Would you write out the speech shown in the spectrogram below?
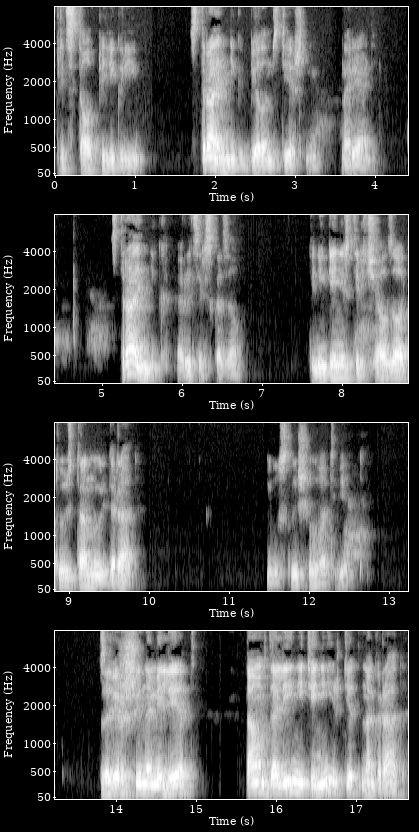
предстал пилигрим, странник в белом здешнем наряде. «Странник», — рыцарь сказал, — «ты нигде не встречал золотую страну Эльдорадо?» И услышал в ответ, «За вершинами лет, там в долине теней ждет награда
